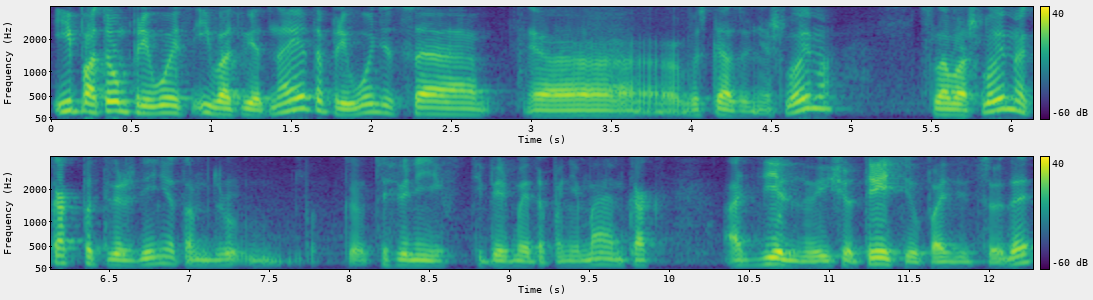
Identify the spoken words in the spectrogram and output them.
И потом приводится, и в ответ на это приводится э, высказывание Шлойма, слова Шлойма, как подтверждение, там, то есть, вернее, теперь мы это понимаем, как отдельную, еще третью позицию, да,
